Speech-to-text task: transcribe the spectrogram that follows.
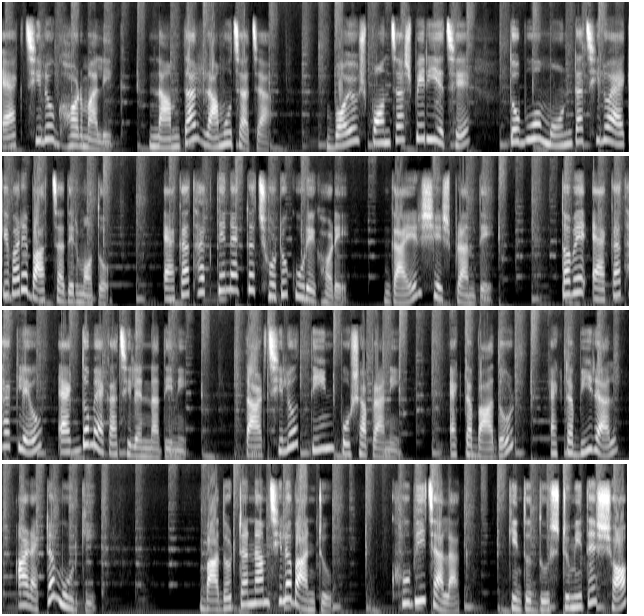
এক ছিল ঘর মালিক, নাম তার রামু চাচা। বয়স পঞ্চাশ পেরিয়েছে, তবুও মনটা ছিল একেবারে বাচ্চাদের মতো। একা থাকতেন একটা ছোট কুড়ে ঘরে, গায়ের শেষ প্রান্তে। তবে একা থাকলেও একদম একা ছিলেন না তিনি। তার ছিল তিন পোষা প্রাণী, একটা বাদর, একটা বিড়াল আর একটা মুরগি। বাদরটার নাম ছিল বান্টু। খুবই চালাক, কিন্তু দুষ্টুমিতে সব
